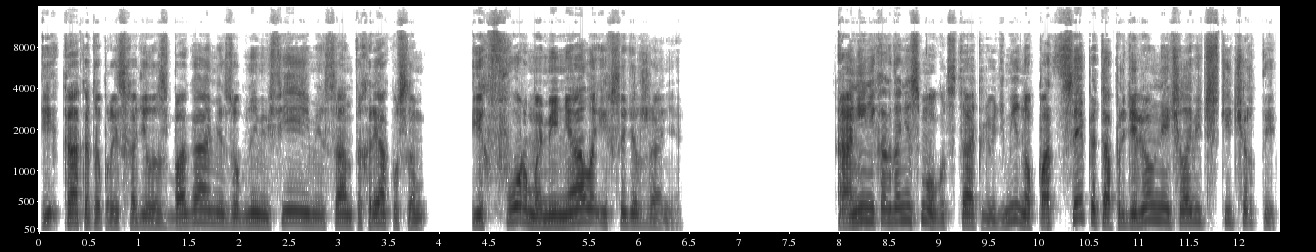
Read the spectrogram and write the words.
и как это происходило с богами, зубными феями, Санта-Хрякусом, их форма меняла их содержание. Они никогда не смогут стать людьми, но подцепят определенные человеческие черты,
